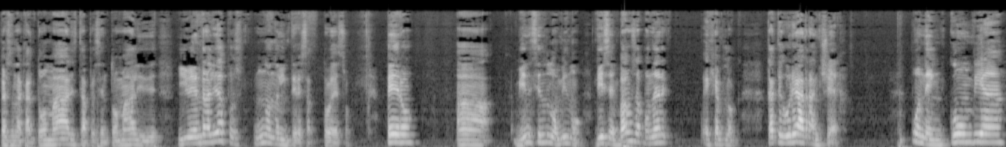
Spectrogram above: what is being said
persona cantó mal esta presentó mal y, y en realidad pues uno no le interesa todo eso. Pero ah, viene siendo lo mismo. Dicen vamos a poner ejemplo categoría ranchera ponen cumbia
